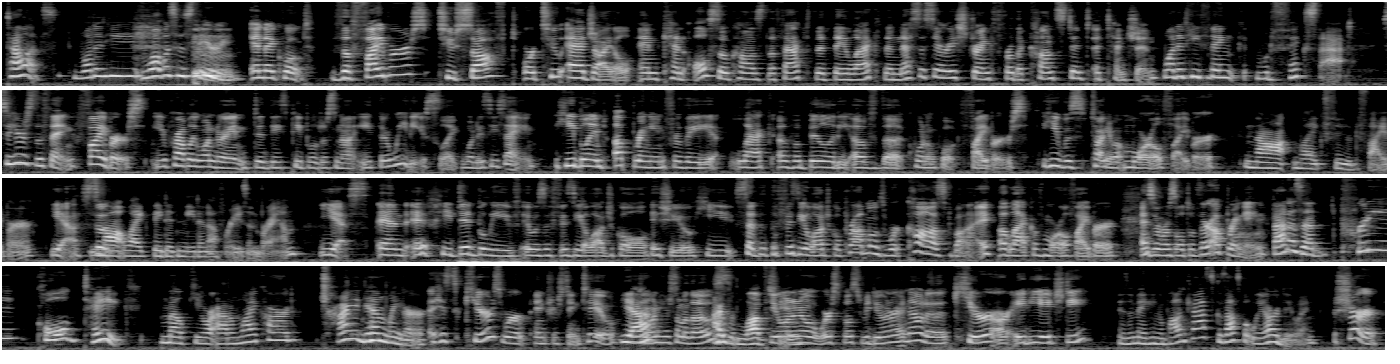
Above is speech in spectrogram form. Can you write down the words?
Tell us. What did he what was his theory? and I quote, the fibers too soft or too agile, and can also cause the fact that they lack the necessary strength for the constant attention. what did he think would fix that? So here's the thing fibers. You're probably wondering, did these people just not eat their Wheaties? Like, what is he saying? He blamed upbringing for the lack of ability of the quote unquote fibers. He was talking about moral fiber. Not like food fiber. Yeah, so not like they didn't eat enough raisin bran. yes. And if he did believe it was a physiological issue, he said that the physiological problems were caused by a lack of moral fiber as a result of their upbringing. That is a pretty cold take, Melchior Adam Weikard. Try again later. His cures were interesting too. Yeah? Do you want to hear some of those? I would love to. Do you want to know what we're supposed to be doing right now to cure our ADHD? Is it making a podcast? Because that's what we are doing. Sure.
